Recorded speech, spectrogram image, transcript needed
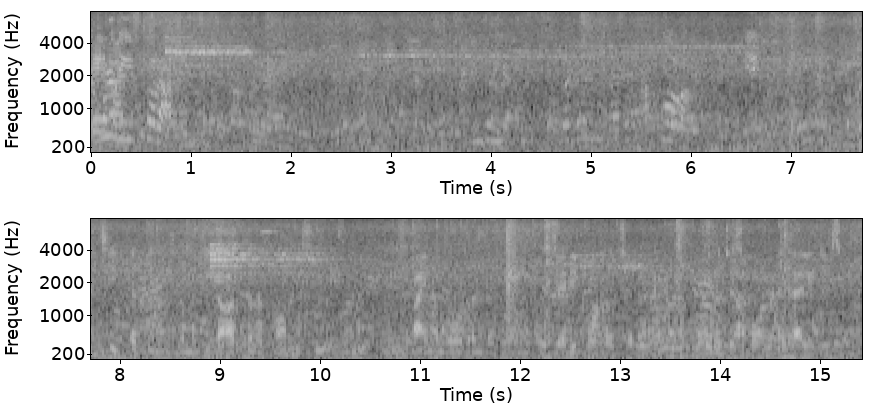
ఎప్పుడు తీసుకోరా? మంచి ఇక్కడ డిజైన్స్లో మంచి డార్క్ కలర్ కాంబినేషన్ పైన బార్డర్ అంతా కూడా మనకు జరీ బార్డర్ వచ్చేలాగా ఫోర్ ఇంచెస్ బార్డర్ హైలైట్ చేసుకున్నాం.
